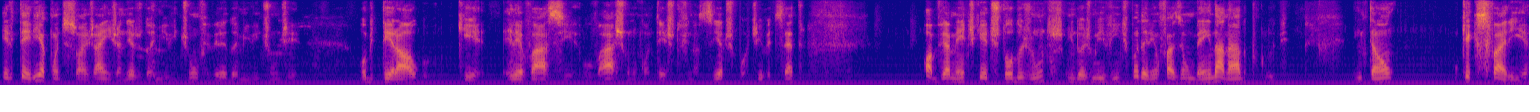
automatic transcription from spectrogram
ele teria condições já em janeiro de 2021, fevereiro de 2021, de obter algo que elevasse o Vasco no contexto financeiro, esportivo, etc. Obviamente que eles todos juntos, em 2020, poderiam fazer um bem danado para o clube. Então, o que, que se faria?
